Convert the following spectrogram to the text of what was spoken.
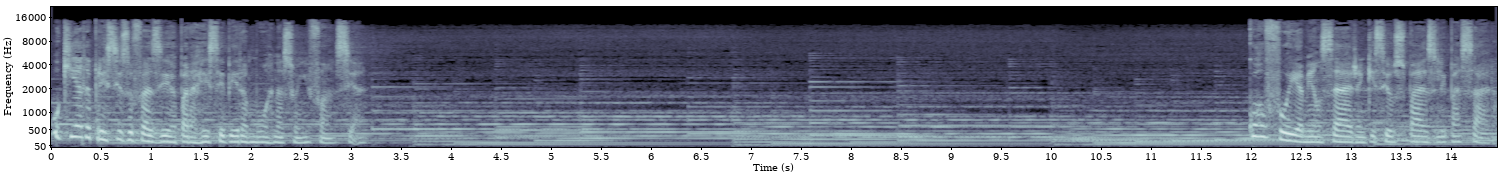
O que era preciso fazer para receber amor na sua infância? foi a mensagem que seus pais lhe passaram?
